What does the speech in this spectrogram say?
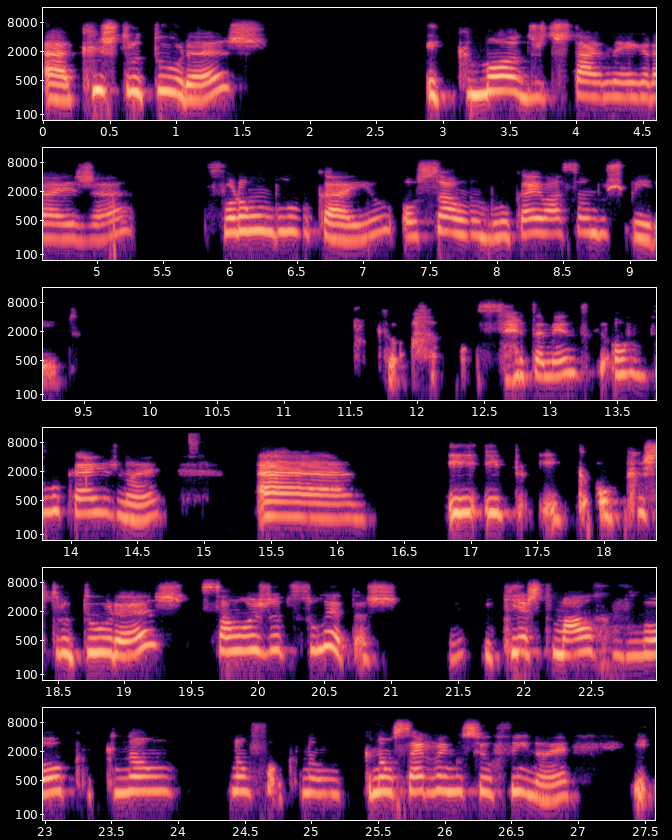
ah, que estruturas e que modos de estar na igreja foram um bloqueio ou são um bloqueio à ação do espírito. Porque certamente houve bloqueios, não é? Ah, e, e, e que estruturas são hoje obsoletas né? e que este mal revelou que, que não, não, que, não, que não servem no seu fim, não é? E,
